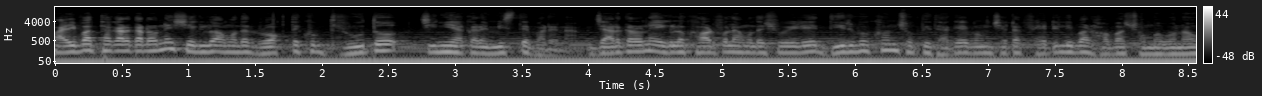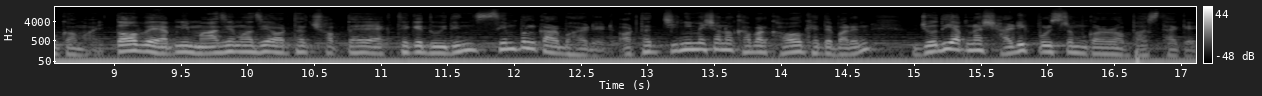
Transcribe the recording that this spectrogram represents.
ফাইবার থাকার কারণে সেগুলো আমাদের রক্তে খুব দ্রুত চিনি আকারে মিশতে পারে না, যার কারণে এগুলো খাওয়ার ফলে আমাদের শরীরে দীর্ঘক্ষণ শক্তি থাকে এবং সেটা ফ্যাটি লিভার হবার সম্ভাবনাও কমায়। তবে আপনি মাঝে মাঝে, অর্থাৎ সপ্তাহে এক থেকে দুই দিন সিম্পল কার্বোহাইড্রেট অর্থাৎ চিনি মেশানো খাবার খাওয়াও খেতে পারেন, যদি আপনার শারীরিক পরিশ্রম করার অভ্যাস থাকে।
